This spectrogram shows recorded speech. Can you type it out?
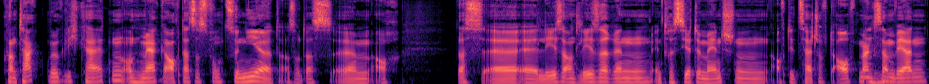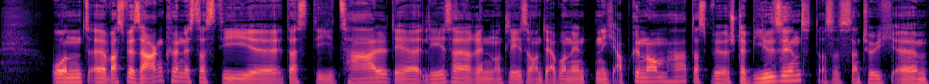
Kontaktmöglichkeiten und merken auch, dass es funktioniert. Also dass ähm, auch dass äh, Leser und Leserinnen, interessierte Menschen auf die Zeitschrift aufmerksam mhm. werden und äh, was wir sagen können, ist, dass die, dass die Zahl der Leserinnen und Leser und der Abonnenten nicht abgenommen hat, dass wir stabil sind, dass es natürlich ähm,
